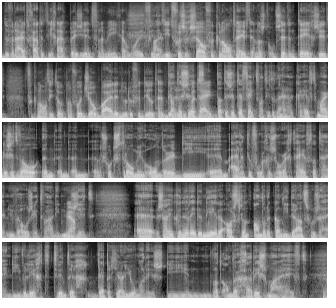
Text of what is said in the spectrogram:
ervan uitgaat dat hij graag president van Amerika worden. Ik vind dat hij het voor zichzelf verknald heeft. En als het ontzettend tegen zit, verknalt hij het ook nog voor Joe Biden door de verdeeldheid binnen Dat is, die partij. het, dat is het effect wat hij dan eigenlijk heeft. Maar er zit wel een, een, een, een soort stroming onder die ehm, eigenlijk ervoor gezorgd heeft dat hij nu wel zit waar hij nu Ja. zit. Uh, zou je kunnen redeneren als er een andere kandidaat zou zijn, die wellicht 20, 30 jaar jonger is, die een wat ander charisma heeft, ja.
